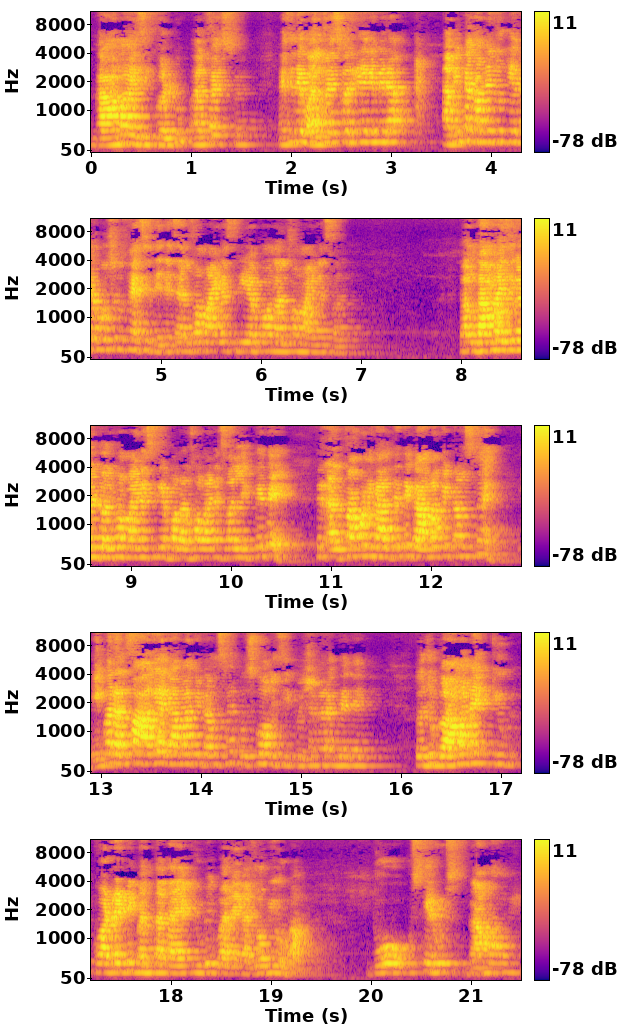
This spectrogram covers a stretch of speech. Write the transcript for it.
gamma is equal to alpha square ऐसे देखो अल्फ़ा स्क्वायर के लिए मेरा अभी तक हमने जो किया था क्वेश्चन उसमें ऐसे थे, जैसे alpha minus three upon alpha minus one तो हम gamma is equal to alpha minus three upon alpha minus one लिखते थे। फिर अल्फ़ा को निकालते थे गामा के टर्म्स में। एक बार अल्फ़ा आ गया गामा के टर्म्स में, उसको हम इस इक्वेशन में रख देते तो जो गामा में क्यूब क्वाड्रेटिक बनता था या क्यूबिक बनेगा, जो भी होगा, वो उसके रूट्स गामा होंगे।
